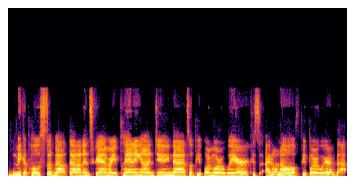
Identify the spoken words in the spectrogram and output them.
make a post about that on Instagram? Are you planning on doing that so people are more aware? Because I don't know if people are aware of that.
